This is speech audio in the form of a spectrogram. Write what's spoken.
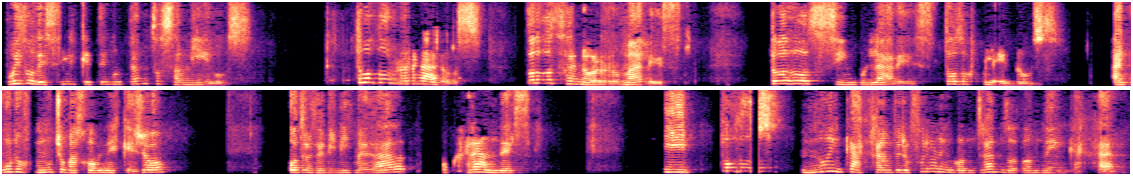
puedo decir que tengo tantos amigos, todos raros, todos anormales, todos singulares, todos plenos, algunos mucho más jóvenes que yo, otros de mi misma edad o más grandes, y todos no encajan, pero fueron encontrando dónde encajar.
